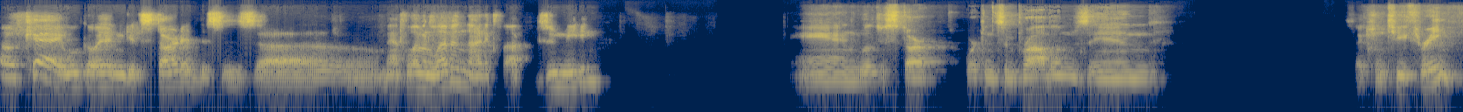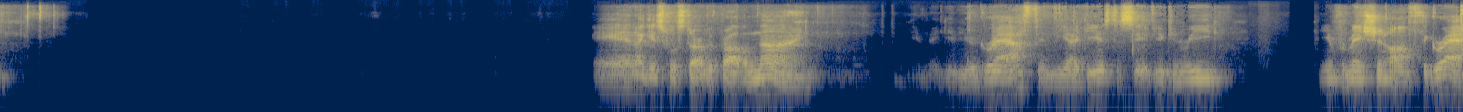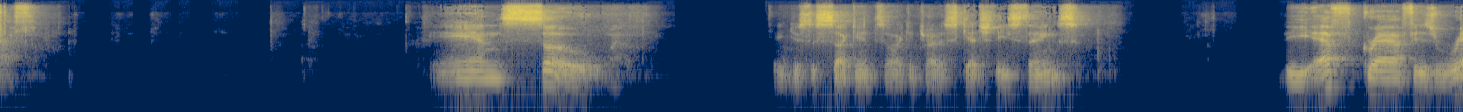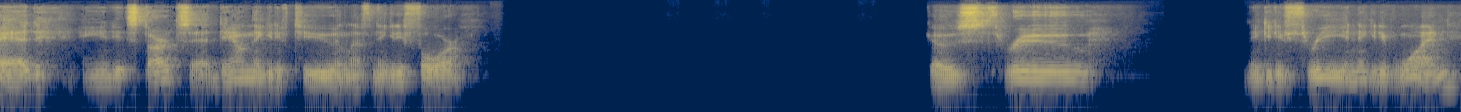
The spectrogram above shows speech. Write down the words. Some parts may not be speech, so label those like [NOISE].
Okay, we'll go ahead and get started. This is uh, Math 1111, 9 o'clock Zoom meeting. And we'll just start working some problems in section 2-3. And I guess we'll start with problem 9. They give you a graph, and the idea is to see if you can read the information off the graph. And so, take just a second so I can try to sketch these things. The F graph is red and it starts at down negative 2 and left negative 4. Goes through negative 3 and negative 1.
